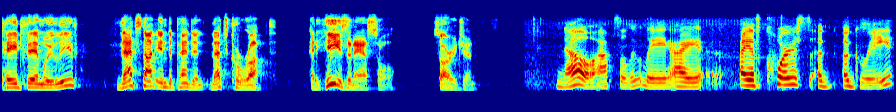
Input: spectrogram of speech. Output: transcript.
paid family leave. That's not independent. That's corrupt, and he's an asshole. Sorry, Jen. No, absolutely. I I, of course, ag- agree.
